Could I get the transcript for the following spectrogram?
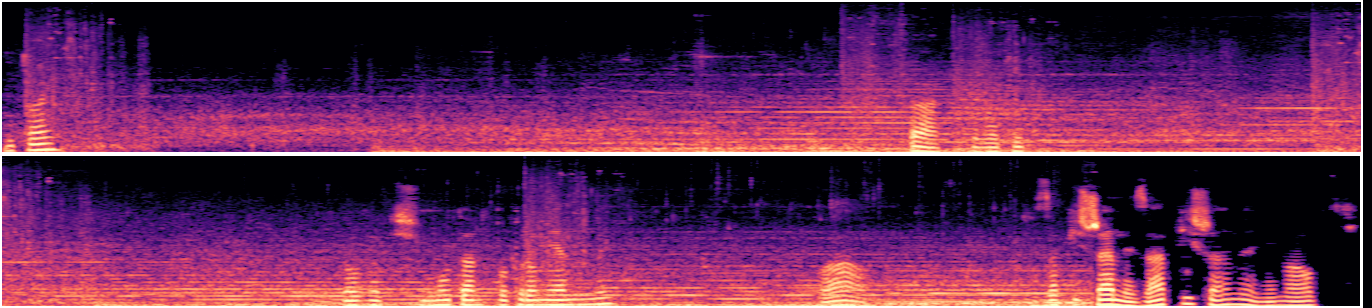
Tutaj? Tak, chyba. Znowu jakiś mutant popromienny? Wow. Zapiszemy, zapiszemy, nie ma opcji.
